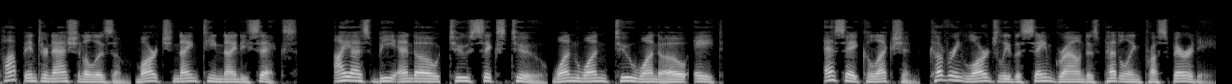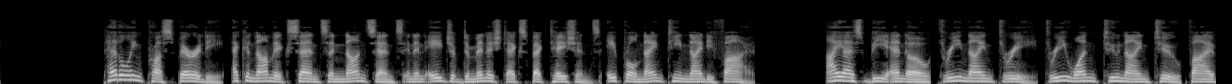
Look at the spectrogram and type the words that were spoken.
Pop Internationalism March 1996. ISBN 0-262-11210-8 Essay collection, covering largely the same ground as Peddling Prosperity. Peddling Prosperity, Economic Sense and Nonsense in an Age of Diminished Expectations April 1995. ISBN 0-393-31292-5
